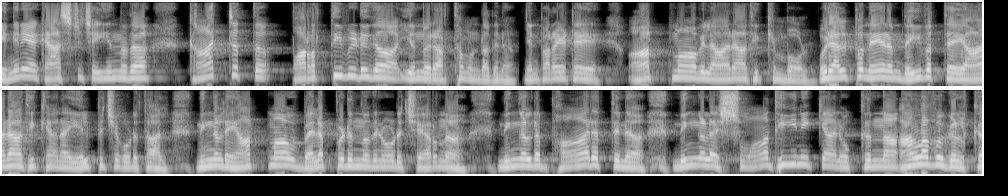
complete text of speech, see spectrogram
എങ്ങനെയാണ് കാസ്റ്റ് ചെയ്യുന്നത്? കാറ്റത്ത് പറത്തിവിടുക എന്നൊരർത്ഥമുണ്ട് അതിന്. ഞാൻ പറയട്ടെ ആത്മാവിൽ ആരാധിക്കുമ്പോൾ ഒരല്പനേരം ദൈവത്തെ ആരാധിക്കാനായി ഏൽപ്പിച്ചു കൊടുത്താൽ നിങ്ങളുടെ ആത്മാവ് ബലപ്പെടുന്നതിനോട് ചേർന്ന് നിങ്ങളുടെ ഭാരത്തിന് നിങ്ങളെ സ്വാധീനിക്കാൻ ഒക്കുന്ന അളവുകൾക്ക്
